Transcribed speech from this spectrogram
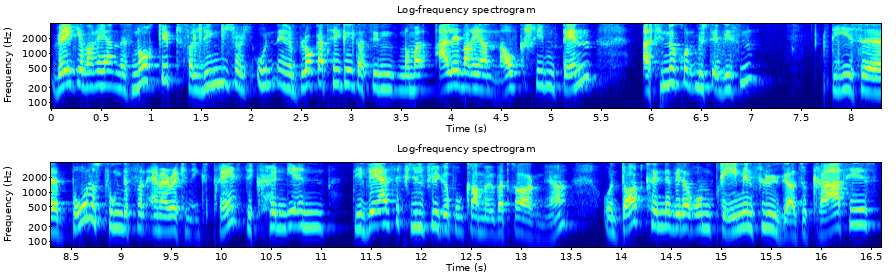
Welche Varianten es noch gibt, verlinke ich euch unten in dem Blogartikel. Da sind nochmal alle Varianten aufgeschrieben, denn als Hintergrund müsst ihr wissen, diese Bonuspunkte von American Express, die könnt ihr in diverse Vielfliegerprogramme übertragen. Ja? Und dort könnt ihr wiederum Prämienflüge, also gratis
